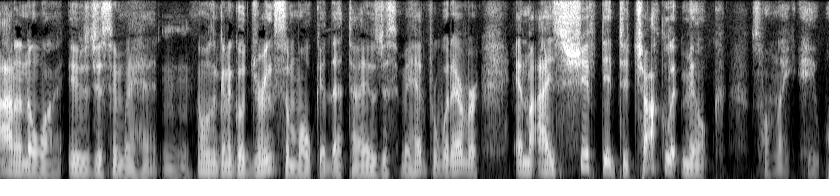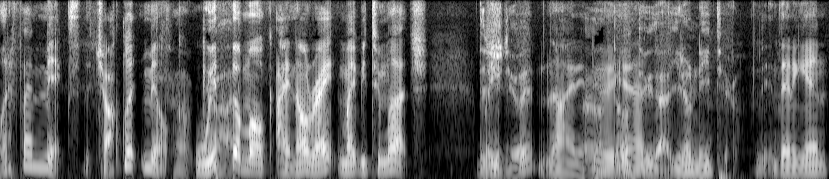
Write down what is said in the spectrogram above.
I don't know why. It was just in my head. Mhm. I wasn't gonna go drink some milk at that time. It was just in my head for whatever. And my eyes shifted to chocolate milk. So I'm like, hey, what if I mix the chocolate milk Oh, with God. the milk? I know, right? It might be too much. Did But you do it? No, I didn't Oh, do it. Don't yeah. do that. You don't need to. Then again,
